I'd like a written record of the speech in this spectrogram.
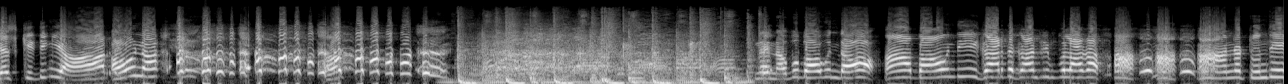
జస్ట్ కిడ్డింగ్ యార్ అవునా? నా నవ్వు బాగుందా? ఆ బాగుంది. గాడిద గాంట్రింపు లాగా అన్నట్టుంది.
